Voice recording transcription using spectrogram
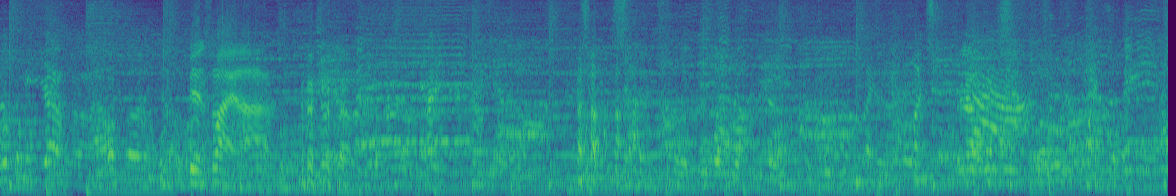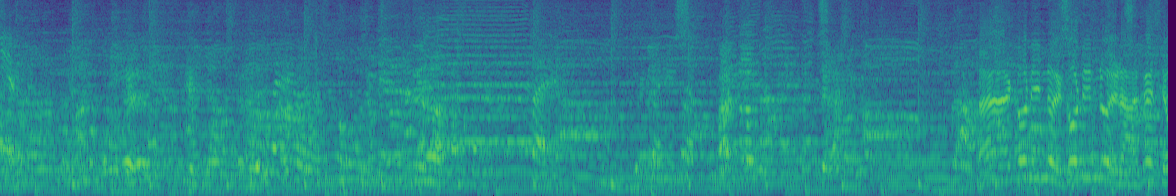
得不一样了，变帅了，哈哈哈哈哈，帅多了，我呀。过林瑞，过林瑞啦，这小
